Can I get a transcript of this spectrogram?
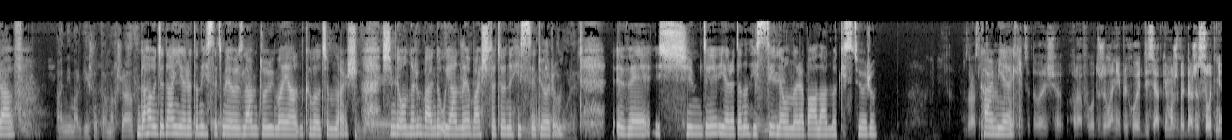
Rav, daha önceden Yaradan'ı hissetmeye özlem duymayan kıvılcımlar. Şimdi onların bende uyanmaya başladığını hissediyorum Ve şimdi Yaradan'ın hissiyle onlara bağlanmak istiyorum. Кармиэль. Раф, вот желаний приходит десятки, может быть, даже сотни.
